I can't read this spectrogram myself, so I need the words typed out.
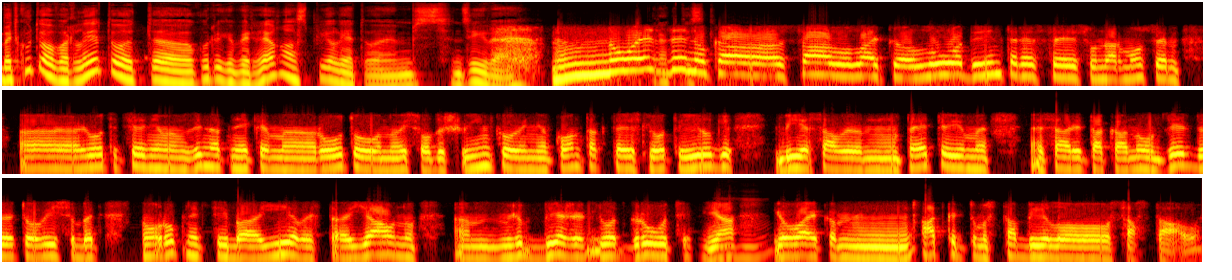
bet kur to var lietot, uh, kur jau ir reāls pielietojums dzīvē? Nu, es Praktiski. zinu, ka savu laiku lodi interesēs un ar mūsiem uh, ļoti cieņamam zinātniekiem uh, Rūtu un Isvaldu Švīnku viņa kontaktējas ļoti ilgi, bija savi mm, pētījumi, es arī tā kā, nu, dzirdēju to visu, bet, nu, rūpniecībā ievest jaunu, um, bieži ļoti grūti grūti, ja, mm -hmm. jo vajag um, atkritumu stabilo sastāvu,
